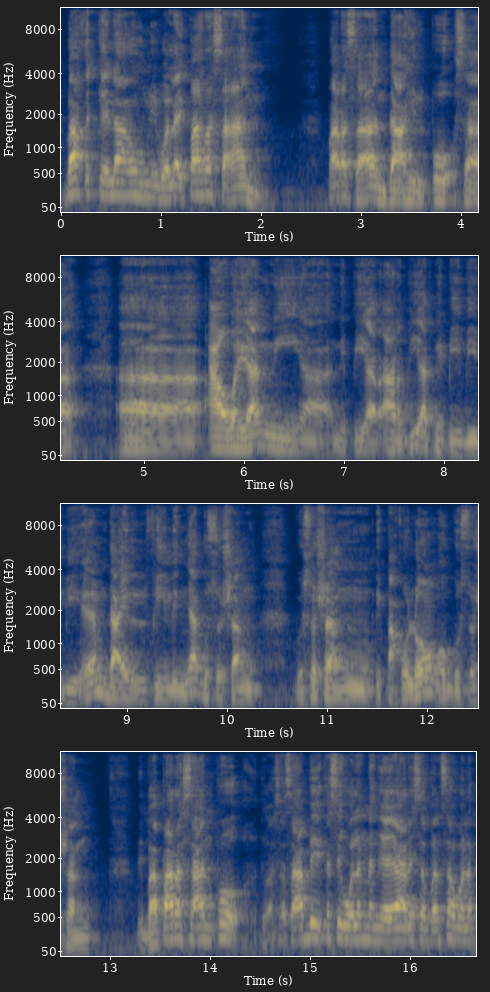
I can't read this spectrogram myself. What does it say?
Bakit kailangan humiwalay? Para saan? Para saan? Dahil po sa ah, awayan ni ah, ni PRRD at ni PBBM dahil feeling niya gusto siyang gusto siyang ipakulong o gusto siyang 'Di ba? Para saan po? 'Di ba? Sasabi kasi walang nangyayari sa bansa, walang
